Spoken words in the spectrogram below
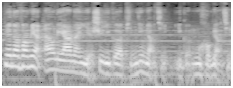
面雕方面，艾欧利亚呢也是一个平静表情，一个幕后表情。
